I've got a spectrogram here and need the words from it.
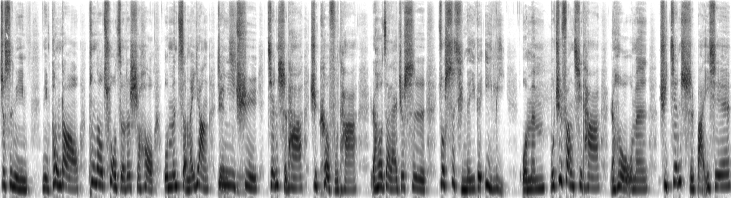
就是你你碰到碰到挫折的时候，我们怎么样愿意去坚持它，去克服它，然后再来就是做事情的一个毅力。我们不去放弃它，然后我们去坚持把一些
